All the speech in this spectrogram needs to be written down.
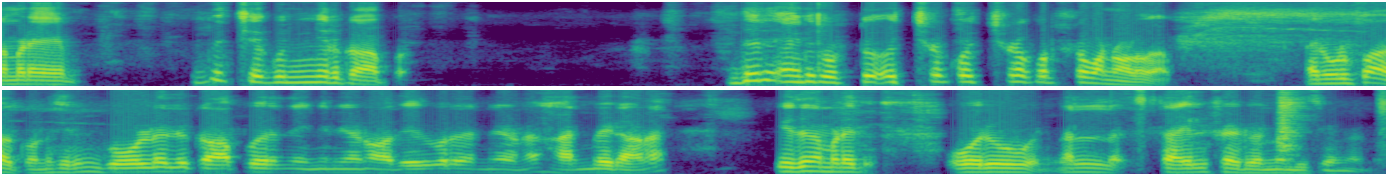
നമ്മുടെ ഇത് കുഞ്ഞൊരു കാപ്പ് ഇത് അതിന്റെ തൊട്ട് ഇച്ചിരി കൊച്ചിരി കുറച്ചുകൂടെ വണ്ണമുള്ള കാപ്പ് അതിന് ഉൾഭാഗമൊക്കെ ശരിക്കും ഗോൾഡിൽ കാപ്പ് വരുന്നത് എങ്ങനെയാണോ അതേപോലെ തന്നെയാണ്. ഹാൻഡ് മെയ്ഡ് ആണ്. ഇത് നമ്മുടെ ഒരു നല്ല സ്റ്റൈൽ ആയിട്ട് വരുന്ന ഡിസൈൻ ഉണ്ട്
